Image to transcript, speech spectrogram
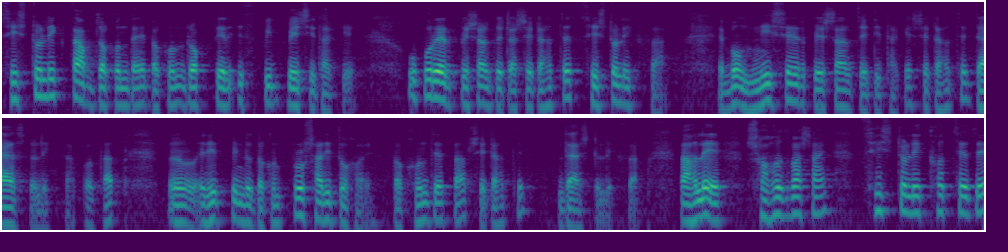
সিস্টোলিক চাপ যখন দেয়, তখন রক্তের স্পিড বেশি থাকে। উপরের প্রেশার যেটা, সেটা হচ্ছে সিস্টোলিক চাপ। এবং নিচের প্রেশার যেটি থাকে সেটা হচ্ছে ডায়াস্টোলিক চাপ, অর্থাৎ হৃৎপিণ্ড যখন প্রসারিত হয়, তখন যে চাপ সেটা হচ্ছে ডায়াস্টোলিক চাপ। তাহলে সহজ ভাষায় সিস্টোলিক হচ্ছে যে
